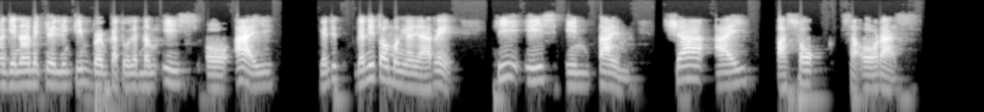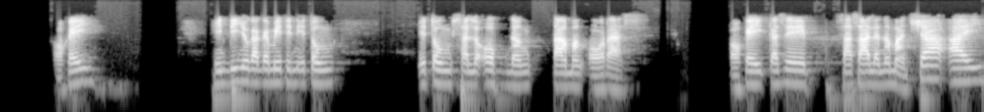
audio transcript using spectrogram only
Ang ginamit nyo ay linking verb katulad ng is o I, ganito, ganito ang mangyayari. He is in time. Siya ay pasok sa oras. Okay? Hindi nyo gagamitin itong itong sa loob ng tamang oras. Okay? Kasi sasala naman. Siya ay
